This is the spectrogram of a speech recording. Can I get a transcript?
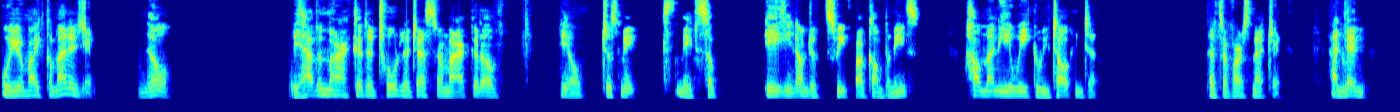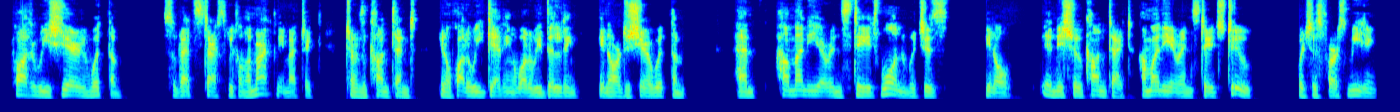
oh, you're micromanaging. No. We have a market, a total addressable market of, you know, just make, make up 1800 sweet spot companies. How many a week are we talking to? That's our first metric. And then what are we sharing with them? So that starts to become a marketing metric in terms of content. You know, what are we getting? What are we building in order to share with them? And how many are in stage one, which is, you know, initial contact? How many are in stage two, which is first meeting?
